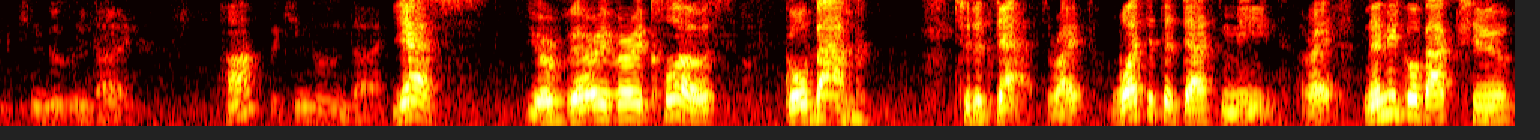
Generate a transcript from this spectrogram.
The king doesn't die. Huh? The king doesn't die. Yes, you're very, very close. Go back to the death, right? What did the death mean? All right. Let me go back to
